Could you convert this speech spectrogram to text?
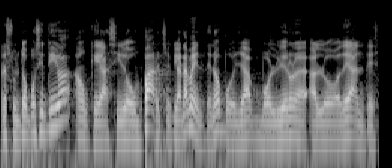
resultó positiva, aunque ha sido un parche claramente, ¿no? Porque ya volvieron a, lo de antes.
